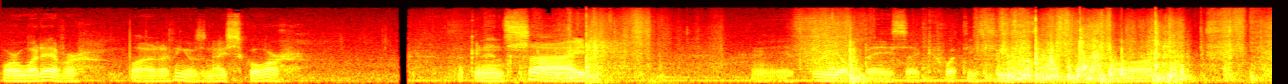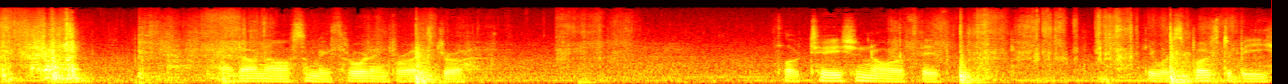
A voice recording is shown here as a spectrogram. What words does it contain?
or whatever, but I think it was a nice score. Looking inside, it's real basic. What these pieces are, I don't know if somebody threw it in for extra flotation or if they they were supposed to be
